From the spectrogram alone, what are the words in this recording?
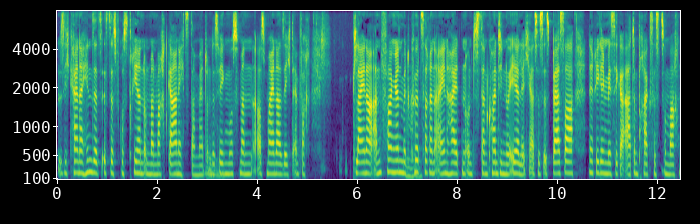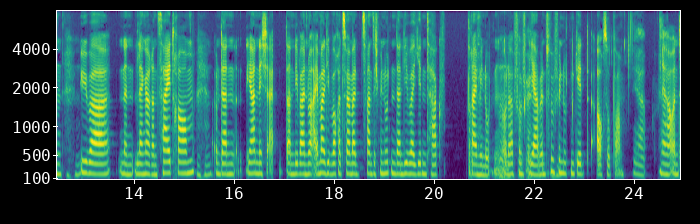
sich keiner hinsetzt, ist das frustrierend und man macht gar nichts damit. Und deswegen muss man aus meiner Sicht einfach kleiner anfangen mit kürzeren Einheiten und es dann kontinuierlich. Also es ist besser, eine regelmäßige Atempraxis zu machen über einen längeren Zeitraum und dann ja nicht dann lieber nur einmal die Woche, zweimal 20 Minuten, dann lieber jeden Tag drei Minuten oder fünf. okay. Ja, wenn es fünf Minuten geht, auch super. Ja. Ja, und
